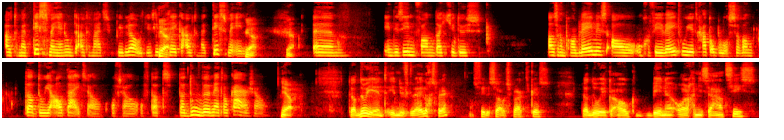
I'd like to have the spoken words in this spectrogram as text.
automatisme, jij noemt de automatische piloot, er zit Ja. een zeker automatisme in. Ja. Ja. Ehm, in de zin van dat je dus, als er een probleem is, al ongeveer weet hoe je het gaat oplossen. Want dat doe je altijd zo, of zo. Of dat, dat doen we met elkaar zo. Ja, dat doe je in het individuele gesprek als filosofisch practicus. Dat doe ik ook binnen organisaties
